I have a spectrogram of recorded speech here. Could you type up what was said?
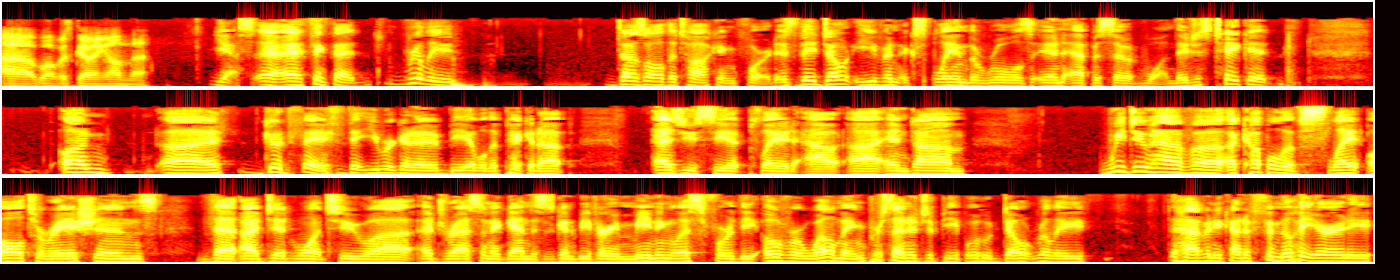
uh, what was going on there. Yes, I think that really does all the talking for it. Is they don't even explain the rules in episode one. They just take it on uh, good faith that you were going to be able to pick it up as you see it played out. Uh, and um, we do have a, a, couple of slight alterations that I did want to uh, address. And again, this is going to be very meaningless for the overwhelming percentage of people who don't really have any kind of familiarity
